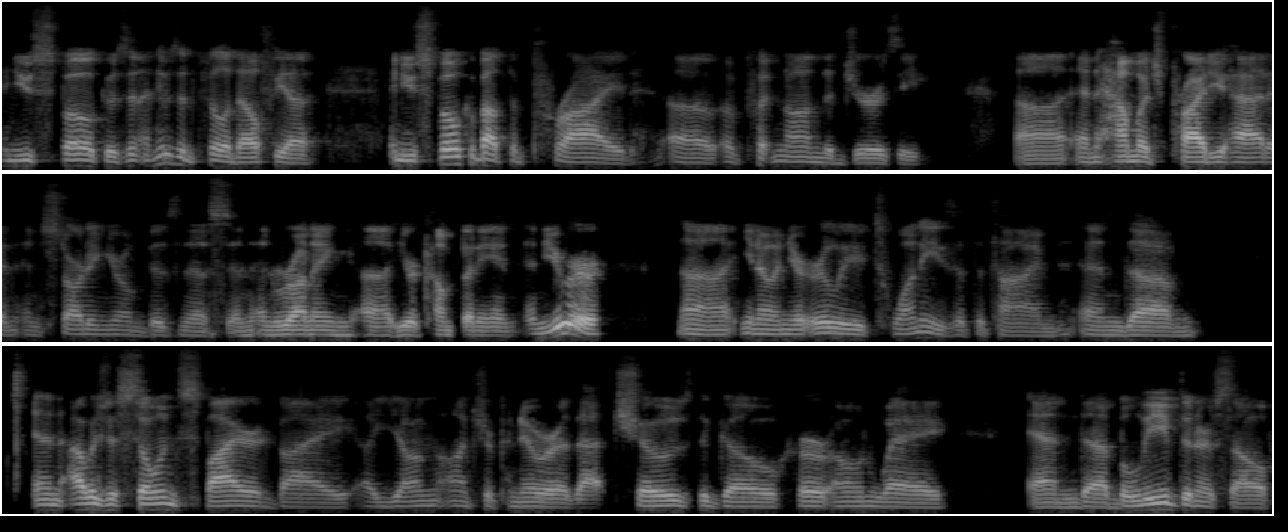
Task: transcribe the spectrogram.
and you spoke, it was in, I think it was in Philadelphia and you spoke about the pride uh, of putting on the jersey uh, and how much pride you had in, in starting your own business and, and running uh, your company. And, and you were uh, you know, in your early 20s at the time. And, um, and I was just so inspired by a young entrepreneur that chose to go her own way and uh, believed in herself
